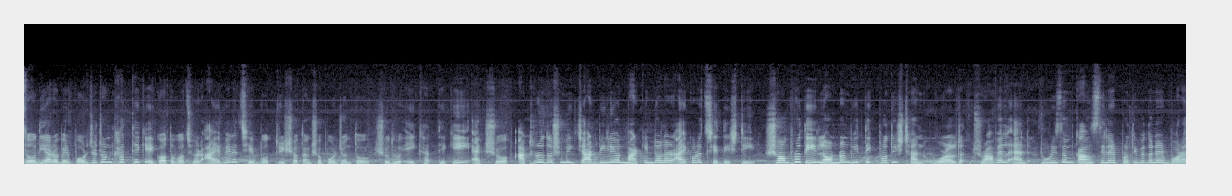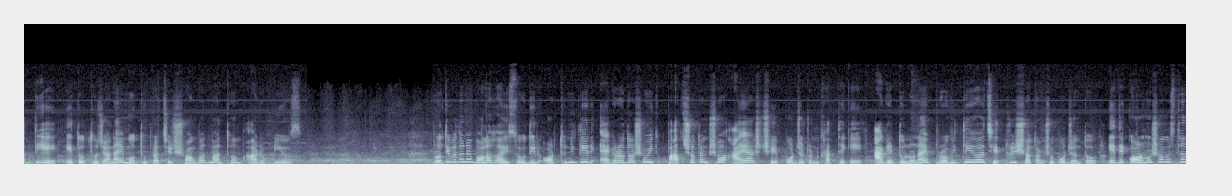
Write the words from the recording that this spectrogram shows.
সৌদি আরবের পর্যটন খাত থেকে গত বছর আয় বেড়েছে বত্রিশ শতাংশ পর্যন্ত। শুধু এই খাত থেকেই একশো আঠারো দশমিক চার বিলিয়ন মার্কিন ডলার আয় করেছে দেশটি। সম্প্রতি লন্ডন ভিত্তিক প্রতিষ্ঠান ওয়ার্ল্ড ট্রাভেল অ্যান্ড ট্যুরিজম কাউন্সিলের প্রতিবেদনের বরাত দিয়ে এ তথ্য জানায় মধ্যপ্রাচ্যের সংবাদ মাধ্যম আরব নিউজ। প্রতিবেদনে বলা হয়, সৌদির অর্থনীতির এগারো দশমিক পাঁচ শতাংশ আয় আসছে পর্যটন খাত থেকে। আগের তুলনায় প্রবৃদ্ধি হয়েছে ত্রিশ শতাংশ পর্যন্ত। এতে কর্মসংস্থান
